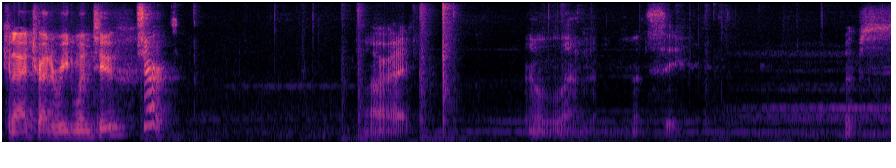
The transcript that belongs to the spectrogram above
Can I try to read one too? sure. All right. 11. Let's see. Oops.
